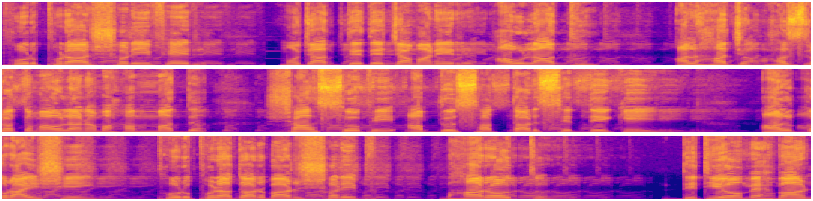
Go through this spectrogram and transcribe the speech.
ফুরফুরা শরীফের মোজাদ্দেদে জামানের আউলাদ আলহাজ হজরত মাওলানা মোহাম্মদ শাহ সফি আব্দুল সত্তার সিদ্দিকী, আল কোরাইশি ফুরফুরা দরবার শরীফ, ভারত। দ্বিতীয় মেহমান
